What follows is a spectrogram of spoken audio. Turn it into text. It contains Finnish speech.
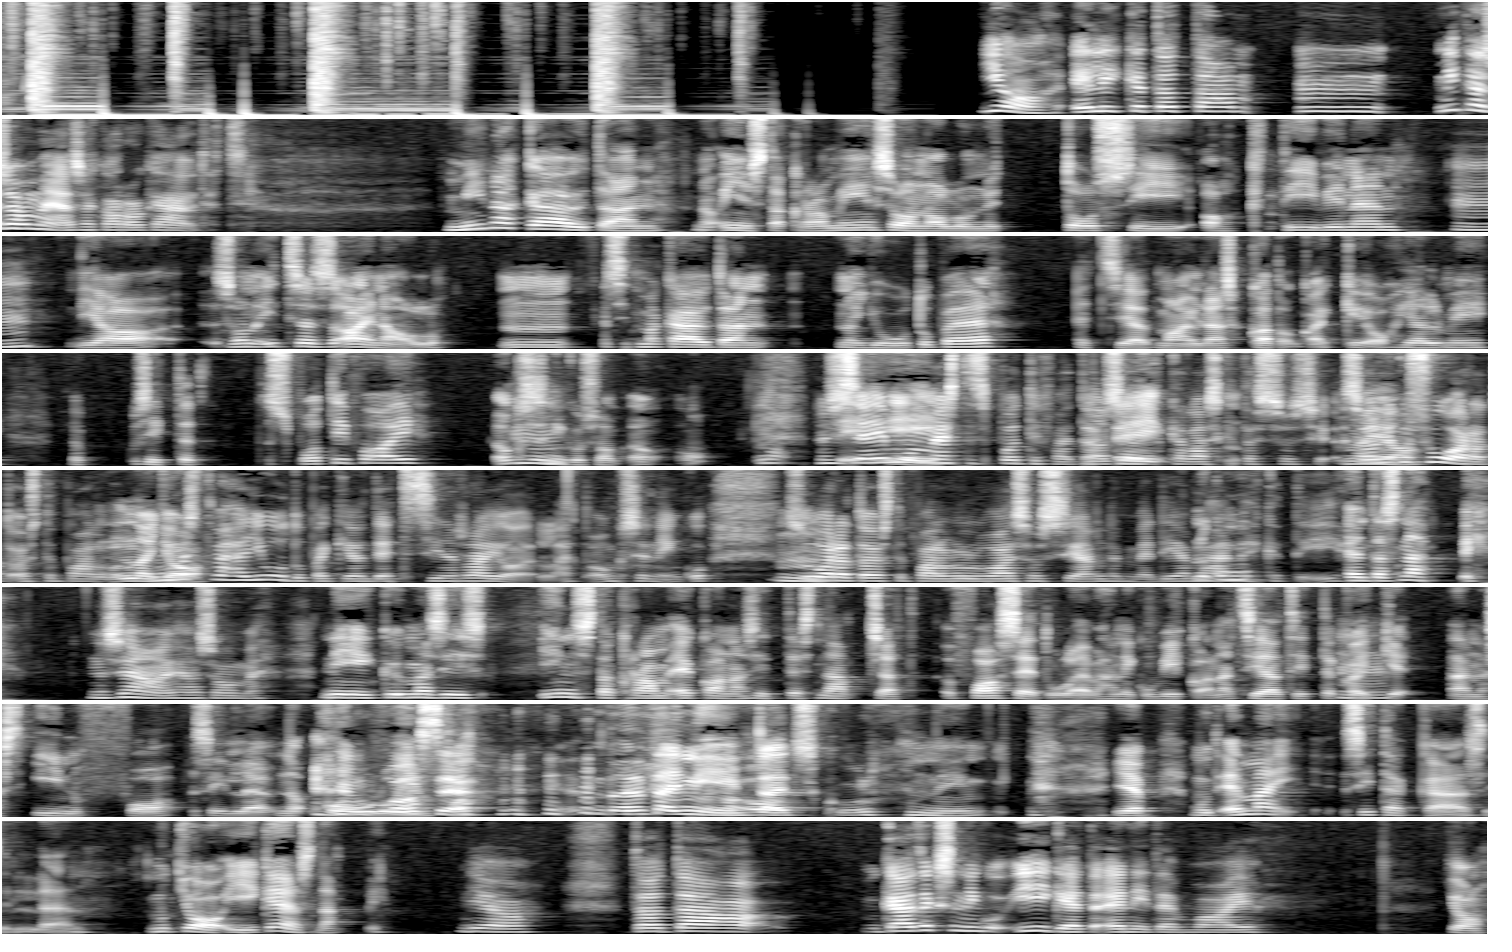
Joo, eli tota, mm, mitä somea sä Karo käytät? Minä käytän, no Instagramiin, se on ollut nyt tosi aktiivinen. Mm. Ja se on itse asiassa aina ollut. Mm, Sitten mä käytän no YouTubea, että sieltä mä yleensä katon kaikkia ohjelmia. Ja sitten Spotify, onko se niinku... So- no, No siis ei, mun mielestä Spotifyta No no, se ei ei- ehkä lasketa sosia- No Se on joo. niinku suoratoistopalvelu. No mun joo. mielestä vähän YouTubekin on tietysti siinä rajoilla, että onko se niinku mm. suoratoistopalvelu vai sosiaalinen media, mä No no, en ehkä tiedä. Entä Snappi? No se on ihan some. Niin, kyllä mä siis Instagram ekana, sitten Snapchat, Fase tulee vähän niin kuin vikana, että sieltä sitten kaikki NS-info, sille, no kouluinfo. Tai, tai niin, tai, old school. niin, jep, mutta en mä sitäkään silleen. Mutta joo, IG ja Snappi. Joo. Tota, käytätkö niinku IGtä eniten vai? Joo.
